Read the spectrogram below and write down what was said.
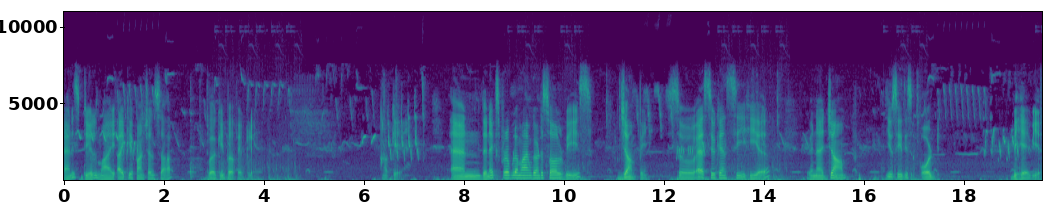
And still my IK functions are working perfectly. Okay. And the next problem I'm going to solve is jumping. So as you can see here when I jump you see this odd behavior.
